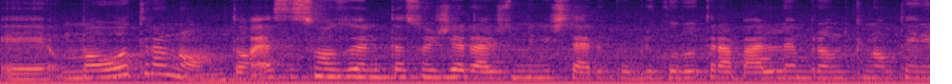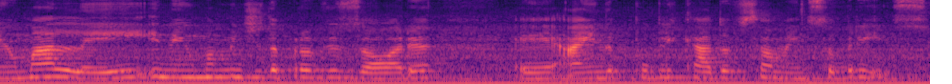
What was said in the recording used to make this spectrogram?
É, uma outra norma. Então, essas são as orientações gerais do Ministério Público do Trabalho, lembrando que não tem nenhuma lei e nenhuma medida provisória é, ainda publicada oficialmente sobre isso.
